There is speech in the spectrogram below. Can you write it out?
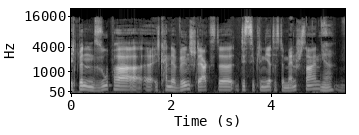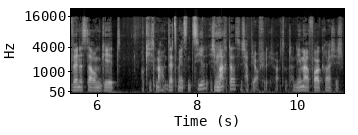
ich bin ein super, äh, ich kann der willensstärkste, disziplinierteste Mensch sein, Ja. wenn es darum geht, okay, ich mach, setze mir jetzt ein Ziel, ich Ja. mache das. Ich habe ja auch viel, ich war als Unternehmer erfolgreich, ich,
